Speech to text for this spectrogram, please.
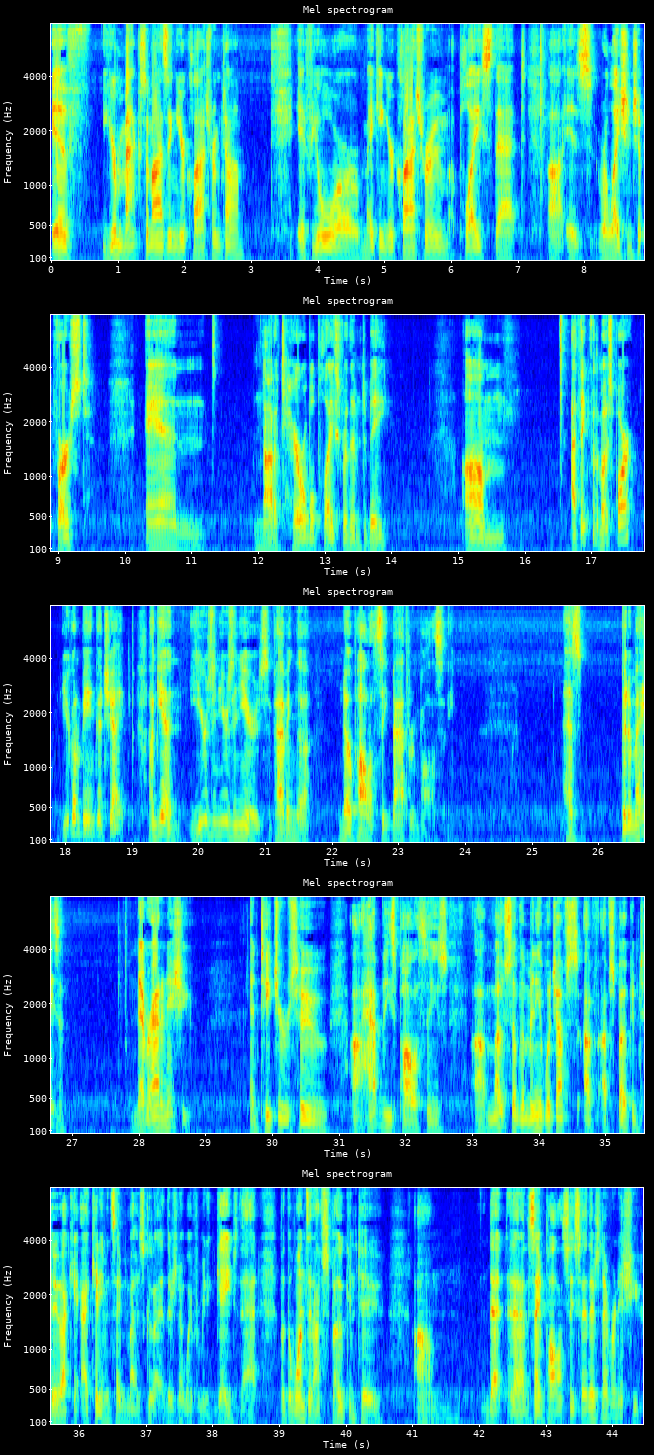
if you're maximizing your classroom time, if you're making your classroom a place that uh, is relationship first and not a terrible place for them to be, um, I think for the most part, you're going to be in good shape. Again, years and years and years of having the no policy bathroom policy has been amazing. Never had an issue. And teachers who uh, have these policies, uh, most of them, many of which I've, I've, I've spoken to, I can't, I can't even say most because there's no way for me to gauge that, but the ones that I've spoken to um, that, that have the same policy say there's never an issue.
